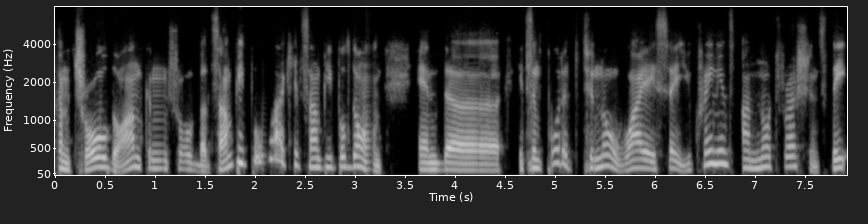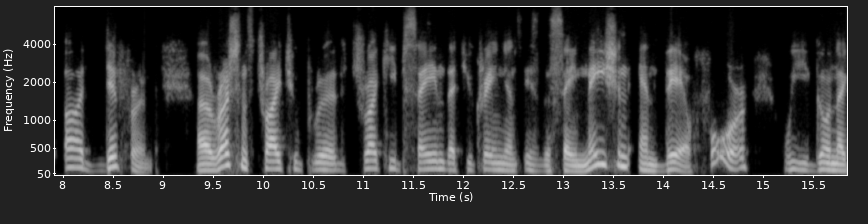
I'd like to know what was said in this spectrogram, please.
controlled or uncontrolled, but some people like it, some people don't. And uh, it's important to know why I say Ukrainians are not Russians. They are different. Uh, Russians try to try keep saying that Ukrainians is the same nation, and therefore we gonna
